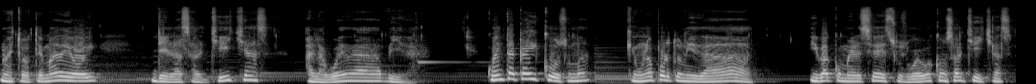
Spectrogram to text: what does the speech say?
Nuestro tema de hoy, de las salchichas a la buena vida. Cuenta Kai Kuzma que una oportunidad iba a comerse sus huevos con salchichas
